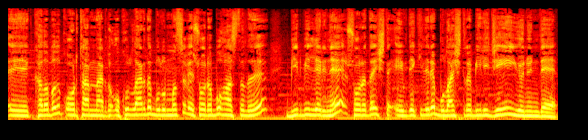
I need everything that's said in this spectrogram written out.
e, kalabalık ortamlarda okullarda bulunması ve sonra bu hastalığı birbirlerine sonra da işte evdekilere bulaştırabileceği yönünde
